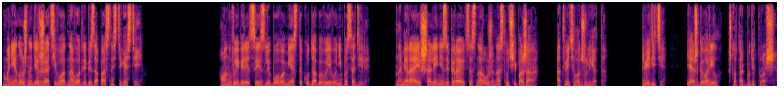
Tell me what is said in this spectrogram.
«Мне нужно держать его одного для безопасности гостей». Он выберется из любого места, куда бы вы его ни посадили. Номера и шале не запираются снаружи на случай пожара. — ответила Джульетта. «Видите, я же говорил, что так будет проще.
